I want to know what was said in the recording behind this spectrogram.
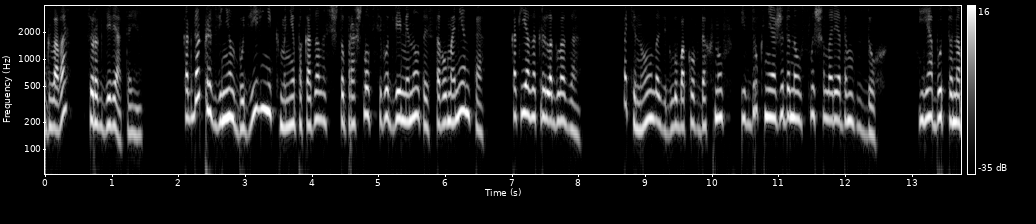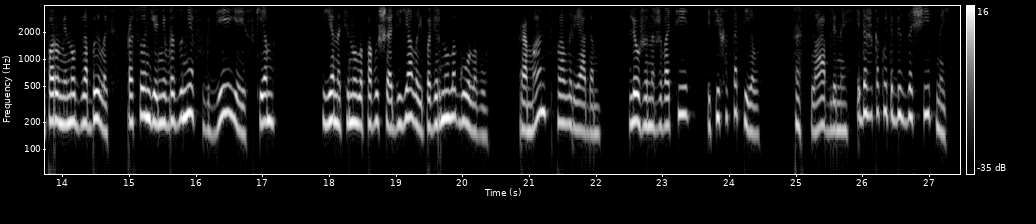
Глава 49. Когда прозвенел будильник, мне показалось, что прошло всего две минуты с того момента, как я закрыла глаза. Потянулась, глубоко вдохнув, и вдруг неожиданно услышала рядом вздох. Я будто на пару минут забылась, с просонья не вразумев, где я и с кем. Я натянула повыше одеяло и повернула голову. Роман спал рядом, лежа на животе и тихо сопел, расслабленный и даже какой-то беззащитный —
